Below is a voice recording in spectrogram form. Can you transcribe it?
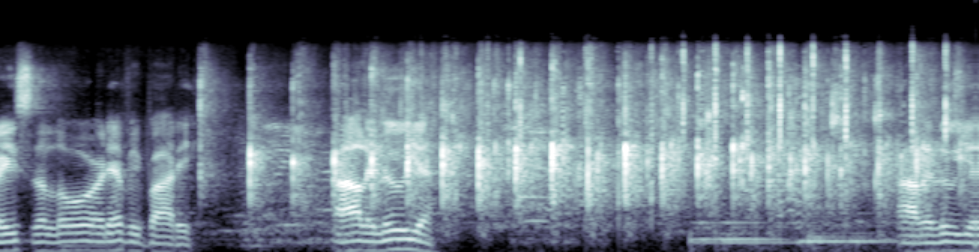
Praise the Lord, everybody. Hallelujah. Hallelujah.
